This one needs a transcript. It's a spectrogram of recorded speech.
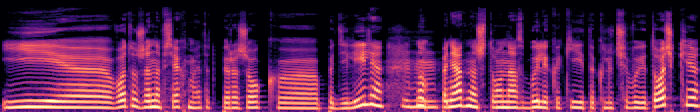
И вот уже на всех мы этот пирожок э, поделили. Mm-hmm. Ну, понятно, что у нас были какие-то ключевые точки.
